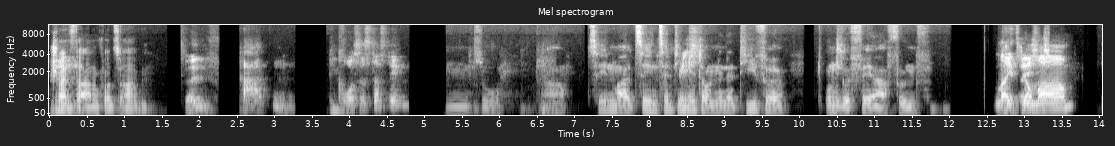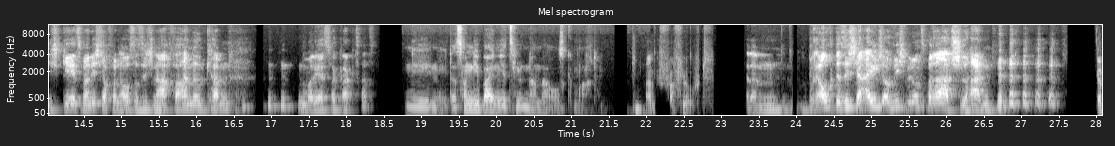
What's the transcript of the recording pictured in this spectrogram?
Du scheinst Hm. da Ahnung von zu haben. Zwölf Karten. Wie groß ist das Ding? Hm, So, ja. 10 mal 10 Zentimeter und in der Tiefe ungefähr 5. Like your mom. Ich gehe jetzt mal nicht davon aus, dass ich nachverhandeln kann. Nur weil er es verkackt hat. Nee, nee, das haben die beiden jetzt miteinander ausgemacht. Verflucht. Ja, Dann braucht er sich ja eigentlich auch nicht mit uns beratschlagen. Äh,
